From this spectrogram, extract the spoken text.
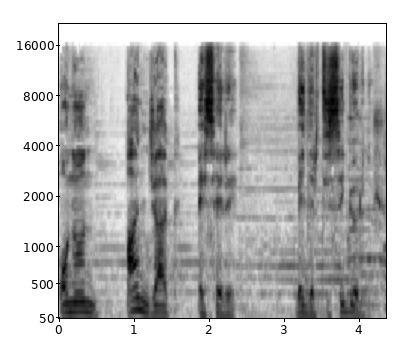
Onun ancak eseri, belirtisi görülür.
